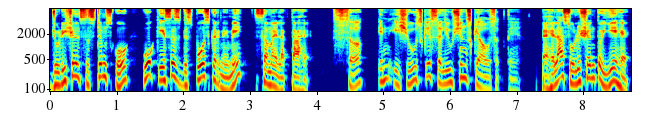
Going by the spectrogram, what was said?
जुडिशियल सिस्टम्स को वो केसेस डिस्पोज करने में समय लगता है। सर इन इश्यूज़ के सोल्यूशंस क्या हो सकते हैं? पहला सोल्यूशन तो ये है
